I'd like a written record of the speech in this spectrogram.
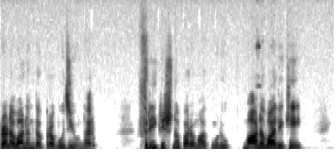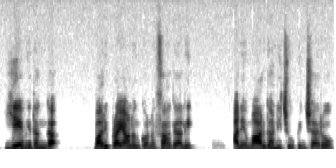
ప్రణవానంద ప్రభుజీ ఉన్నారు. శ్రీకృష్ణ పరమాత్ముడు మానవాళికి ఏ విధంగా వారి ప్రయాణం కొనసాగాలి అనే మార్గాన్ని చూపించారో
